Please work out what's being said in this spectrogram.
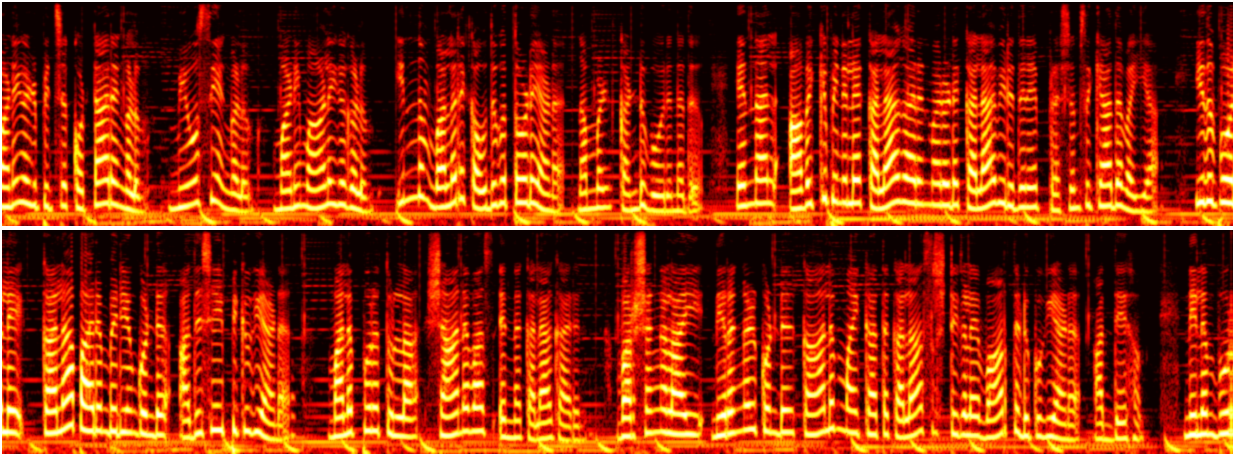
പണി കഴിപ്പിച്ച കൊട്ടാരങ്ങളും മ്യൂസിയങ്ങളും മണിമാളികകളും ഇന്നും വളരെ കൗതുകത്തോടെയാണ് നമ്മൾ കണ്ടുപോരുന്നത്. എന്നാൽ അവയ്ക്ക് പിന്നിലെ കലാകാരന്മാരുടെ കലാവിരുദിനെ പ്രശംസിക്കാതെ വയ്യ. ഇതുപോലെ കലാപാരമ്പര്യം കൊണ്ട് അതിശയിപ്പിക്കുകയാണ് മലപ്പുറത്തുള്ള ഷാനവാസ് എന്ന കലാകാരൻ. വർഷങ്ങളായി നിറങ്ങൾ കൊണ്ട് കാലം മായ്ക്കാത്ത കലാസൃഷ്ടികളെ വാർത്തെടുക്കുകയാണ് അദ്ദേഹം. നിലമ്പൂർ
